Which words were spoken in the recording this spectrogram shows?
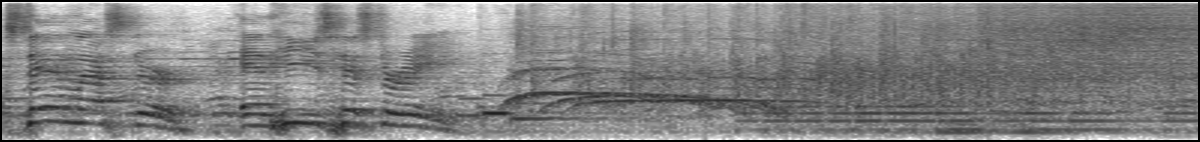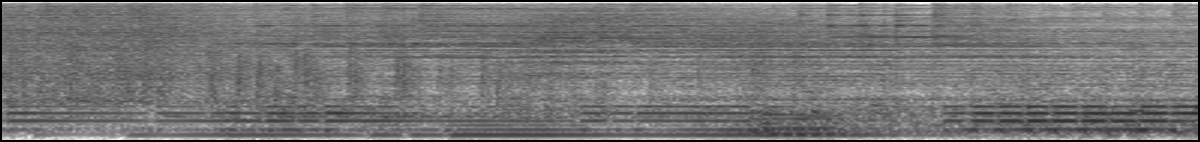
Stan Lassiter, and he's history. Thank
